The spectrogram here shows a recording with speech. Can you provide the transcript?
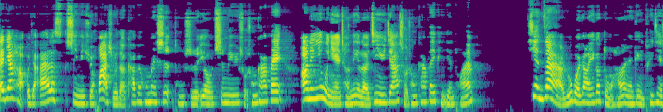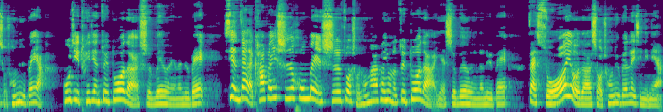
大家好，我叫 Alice，是一名学化学的咖啡烘焙师，同时又痴迷于手冲咖啡。二零一五年成立了金鱼家手冲咖啡品鉴团。现在啊，如果让一个懂行的人给你推荐手冲滤杯啊，估计推荐最多的是 V 六零的滤杯。现在的咖啡师、烘焙师做手冲咖啡用的最多的也是 V 六零的滤杯。在所有的手冲滤杯类型里面。啊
